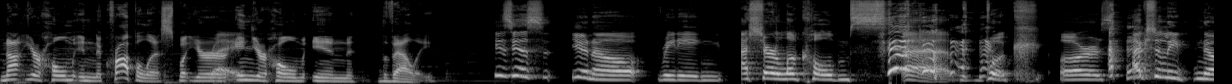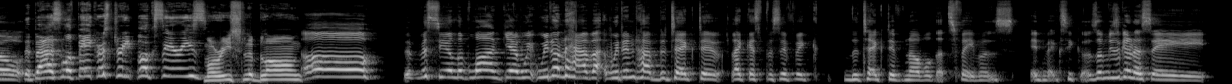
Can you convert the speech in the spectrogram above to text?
not your home in Necropolis, but you're Right. in your home in the valley. He's just, you know, reading a Sherlock Holmes uh, book. Or actually, no. The Basil of Baker Street book series. Maurice LeBlanc. Oh, the Monsieur LeBlanc. Yeah, we, we don't have a, we didn't have detective like a specific detective novel that's famous in Mexico. So I'm just gonna say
